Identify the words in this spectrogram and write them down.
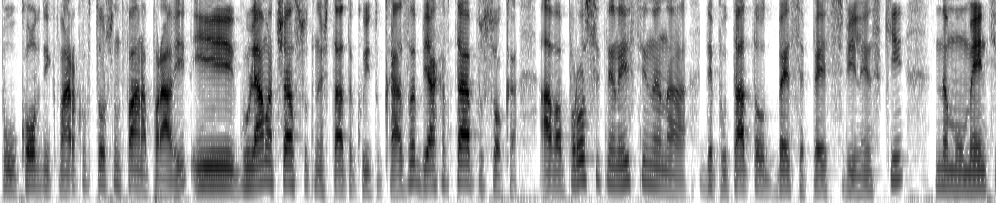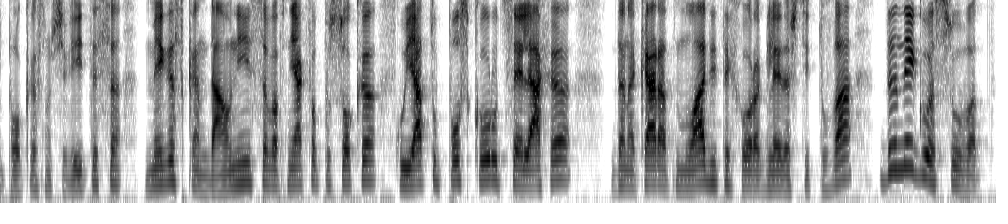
полковник Марков точно това направи. И голяма част от нещата, които каза, бяха в тая посока. А въпросите наистина на депутата от БСП Свиленски, на моменти по-късно ще видите, са мега скандални и са в някаква посока, която по-скоро целяха да накарат младите хора, гледащи това, да не гласуват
